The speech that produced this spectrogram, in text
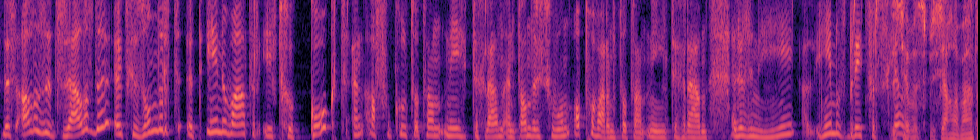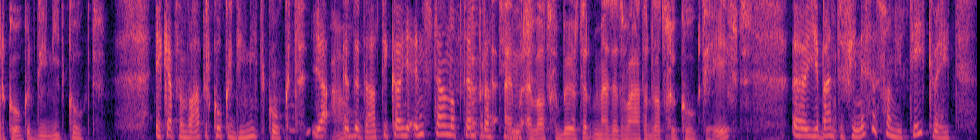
dus alles hetzelfde, uitgezonderd het ene water heeft gekookt en afgekoeld tot aan 90 graden en het andere is gewoon opgewarmd tot aan 90 graden. Het is een he- hemelsbreed verschil. Dus je hebt een speciale waterkoker die niet kookt. Ik heb een waterkoker die niet kookt. Ja, Wauw. inderdaad. Die kan je instellen op temperatuur. En, en wat gebeurt er met het water dat gekookt heeft? Eh, je bent de finesses van je thee kwijt.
